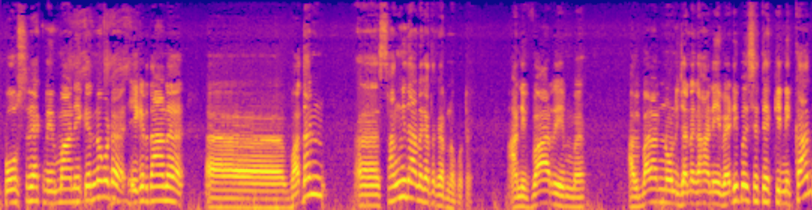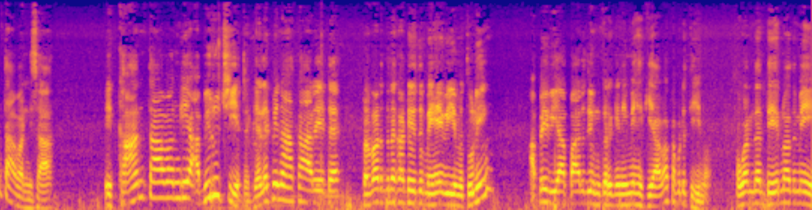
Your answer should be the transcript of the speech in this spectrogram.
පෝස්ටරයක් නිර්මාණය කරනකොට ඒකට දාන වදන් සංවිධානගත කරනකොට අනිවාර්යයෙන්ම අපි බලන්න ඕනේ ජනගහනයේ වැඩි ප්‍රතිශතයක් ඉන්නේ කාන්තාවන් නිසා ඒ කාන්තාවන්ගේ අභිරුචියට ගැළපෙන ආකාරයට ප්‍රවර්ධන කටයුතු මෙහෙවීම තුලින් අපේ ව්‍යාපාර දියුණු කර ගැනීමේ හැකියාවක් අපිට තියෙනවා. ඔයගොල්ලන් දැන් තේරෙනවද මේ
